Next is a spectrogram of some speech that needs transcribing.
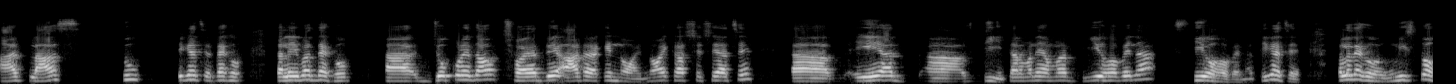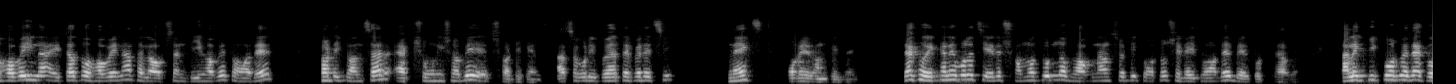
আর প্লাস টু ঠিক আছে? দেখো তাহলে এবার দেখো আহ, যোগ করে দাও ছয় আর দুই আট আর নয়। নয় কার শেষে আছে? এ আর ডি তার মানে আমার বি হবে না সিও হবে না, ঠিক আছে? তাহলে দেখো, উনিশ তো হবেই না, এটা তো হবে না, তাহলে অপশন ডি হবে তোমাদের। সঠিক আনসার একশো উনিশ হবে, এর সঠিক অ্যান্সার আশা করি বোঝাতে পেরেছি। নেক্সট পরের অঙ্কে যাই। দেখো, এখানে বলেছি এর সমতুল্য ভগ্নাংশটি কত সেটাই তোমাদের বের করতে হবে। তাহলে কি করবে দেখো,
